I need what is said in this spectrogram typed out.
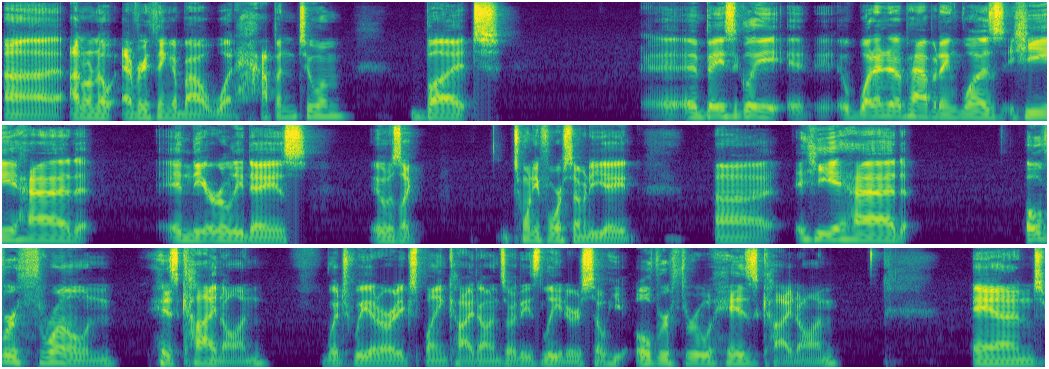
Uh, I don't know everything about what happened to him, but uh, basically, it, it- what ended up happening was he had in the early days, it was like 2478. Uh, he had overthrown his Kaidon, which we had already explained. Kaidons are these leaders, so he overthrew his Kaidon, and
